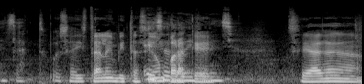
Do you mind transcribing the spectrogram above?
Exacto. Pues ahí está la invitación para que se haga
